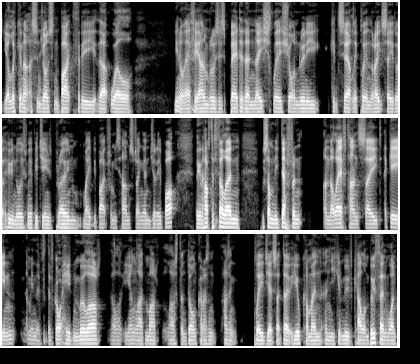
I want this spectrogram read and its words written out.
you're looking at a St Johnstone back three that will, you know, Efe Ambrose is bedded in nicely. Shaun Rooney can certainly play on the right side. Who knows? Maybe James Brown might be back from his hamstring injury. But they're going to have to fill in with somebody different on the left hand side. Again, I mean, they've, they've got Hayden Muller, the young lad Mar- Lars Dendoncker hasn't hasn't played yet, so I doubt he'll come in, and you can move Callum Booth in one.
